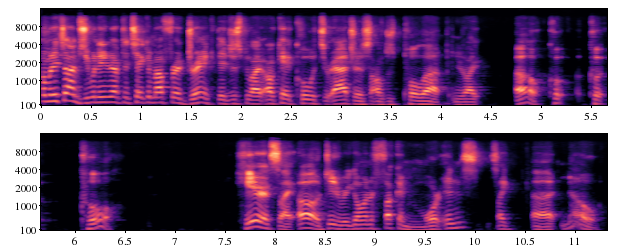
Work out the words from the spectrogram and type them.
So many times you wouldn't even have to take them out for a drink. They'd just be like, okay, cool, what's your address? I'll just pull up. And you're like, oh, cool, cool, cool. Here it's like, oh, dude, are we going to fucking Morton's? It's like, uh, no.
